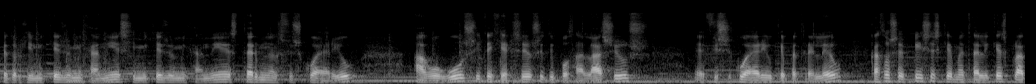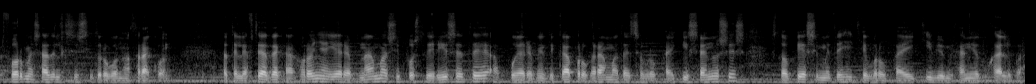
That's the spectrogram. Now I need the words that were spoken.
πετροχημικές βιομηχανίες, χημικές βιομηχανίες, τέρμιναλς φυσικού αερίου, αγωγούς είτε χερσαίους είτε υποθαλάσσιους, ε, φυσικού αερίου και πετρελαίου, καθώς επίσης και μεταλλικές πλατφόρμες άντλησης υδρογοναθράκων. Τα τελευταία 10 χρόνια η έρευνά μας υποστηρίζεται από ερευνητικά προγράμματα της Ευρωπαϊκής Ένωσης, στα οποία συμμετέχει και η Ευρωπαϊκή Βιομηχανία του Χάλιβα.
